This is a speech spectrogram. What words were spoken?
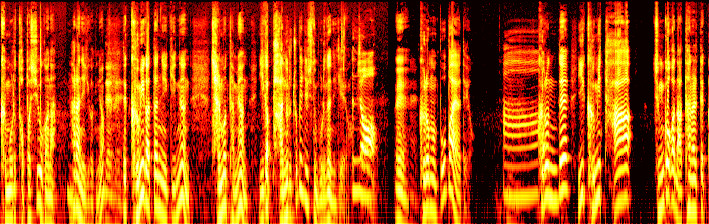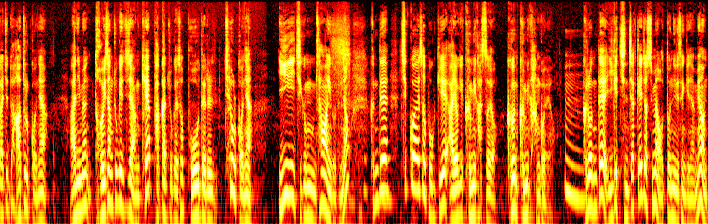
금으로 덮어 씌우거나 하라는 얘기거든요. 네네. 근데 금이 갔다는 얘기는 잘못하면 이가 반으로 쪼개질지도 모른다는 얘기예요. 쩍. 예. 그러면 뽑아야 돼요. 아. 그런데 이 금이 다 증거가 나타날 때까지 놔둘 거냐 아니면 더 이상 쪼개지지 않게 바깥쪽에서 보호대를 채울 거냐 이 지금 상황이거든요. 근데 치과에서 보기에 아 여기 금이 갔어요. 그건 금이 간 거예요. 음. 그런데 이게 진짜 깨졌으면 어떤 일이 생기냐면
